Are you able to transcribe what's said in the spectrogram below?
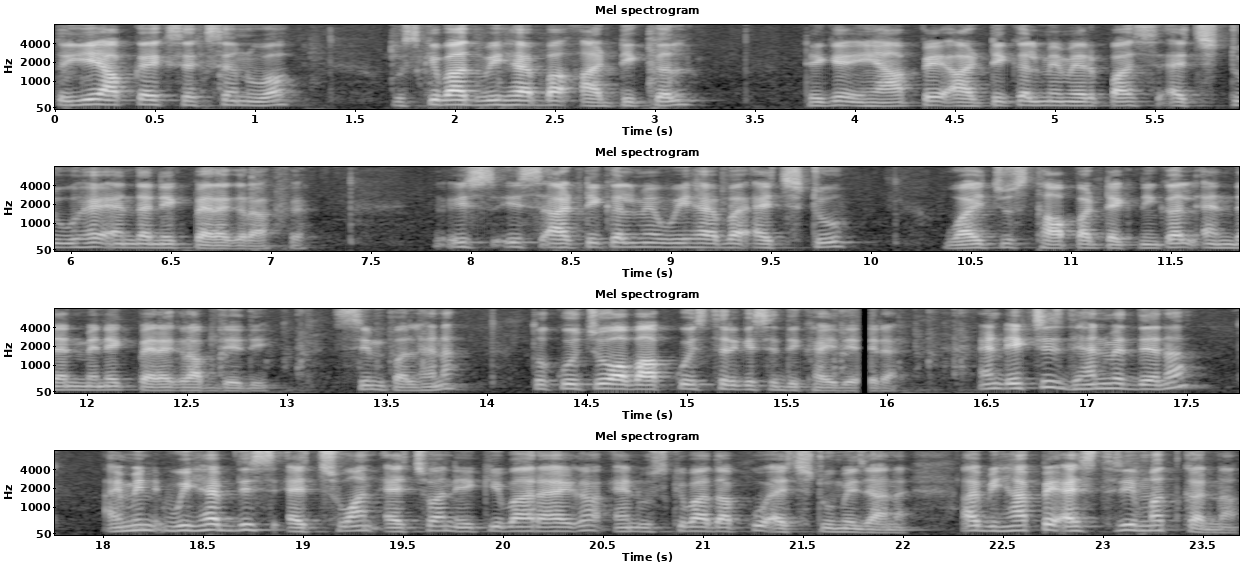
तो ये आपका एक सेक्शन हुआ। उसके बाद वी हैव आर्टिकल ठीक है? यहाँ पे आर्टिकल में मेरे पास एच टू है एंड देन एक पैराग्राफ है। इस इस आर्टिकल में we have H two why choose Thapa Technical and then मैंने एक पैराग्राफ दे दी। सिंपल है ना? तो कुछ वो अब आपको इस तरीके से दिखाई दे रहा है। एंड एक चीज़ ध्यान में देना I mean we have this H one H one एक ही बार आएगा एंड उसके बाद आपको एच टू में जाना है। अब यहाँ पे एच थ्री मत करना।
